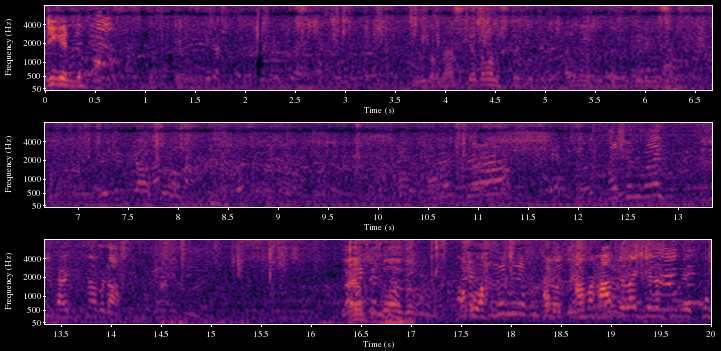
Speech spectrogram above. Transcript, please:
টিকিট দাও। আজকে এত মানুষ থাকবে আমার হাতে লাগছে না তুই কম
